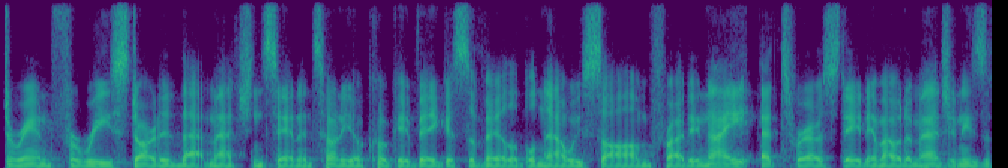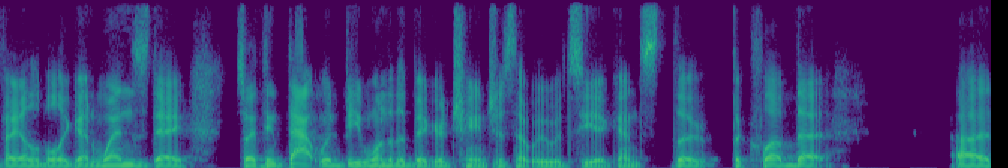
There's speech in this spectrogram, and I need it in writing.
Duran Ferree started that match in San Antonio. Koke Vegas available now. We saw him Friday night at Torero Stadium. I would imagine he's available again Wednesday. So I think that would be one of the bigger changes that we would see against the the club that uh,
